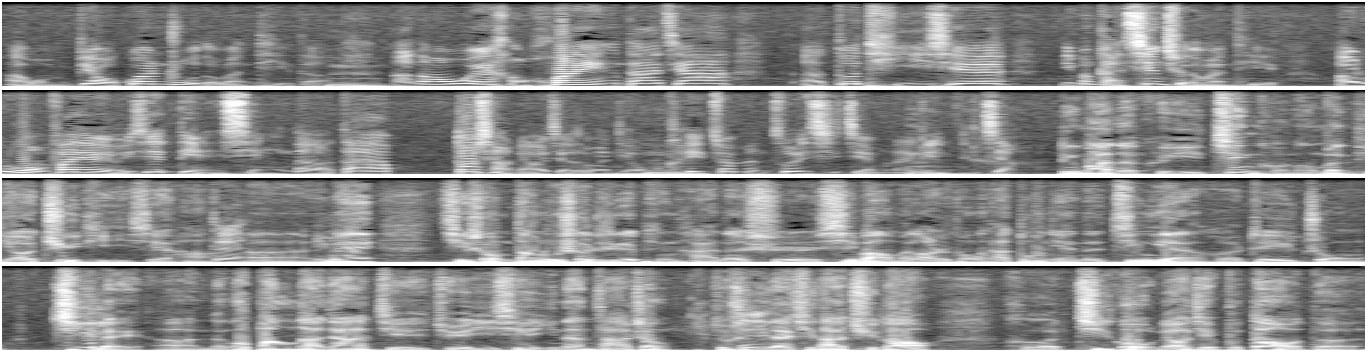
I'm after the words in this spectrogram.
啊我们比较关注的问题的。嗯啊，那么我也很欢迎大家呃多提一些你们感兴趣的问题啊。如果我们发现有一些典型的大家都想了解的问题，我们可以专门做一期节目来给你们讲。另外呢，可以尽可能问题要具体一些哈。对。嗯，因为其实我们当初设置这个平台呢，是希望文老师通过他多年的经验和这种积累啊，能够帮大家解决一些疑难杂症，就是你在其他渠道和机构了解不到的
